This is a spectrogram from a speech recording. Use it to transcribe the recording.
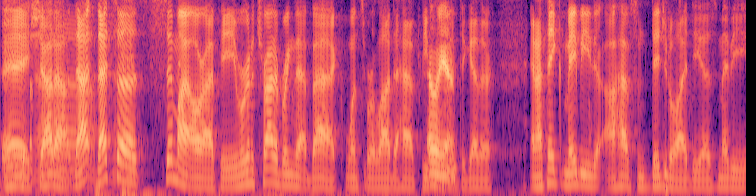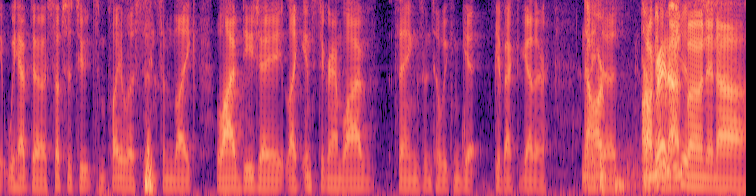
Hey, shout out. That that's nice. a semi RIP. We're gonna try to bring that back once we're allowed to have people Oh, yeah. get together. And I think maybe I'll have some digital ideas. Maybe we have to substitute some playlists and some like live DJ, like Instagram live things until we can get get back together. Now, our- to our talk to my phone and uh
